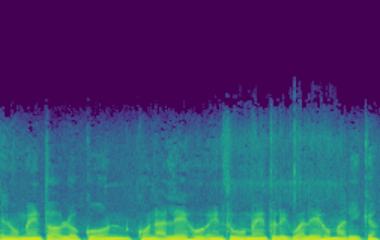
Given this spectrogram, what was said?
el momento, habló con, con Alejo en su momento, le digo Alejo, marica,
